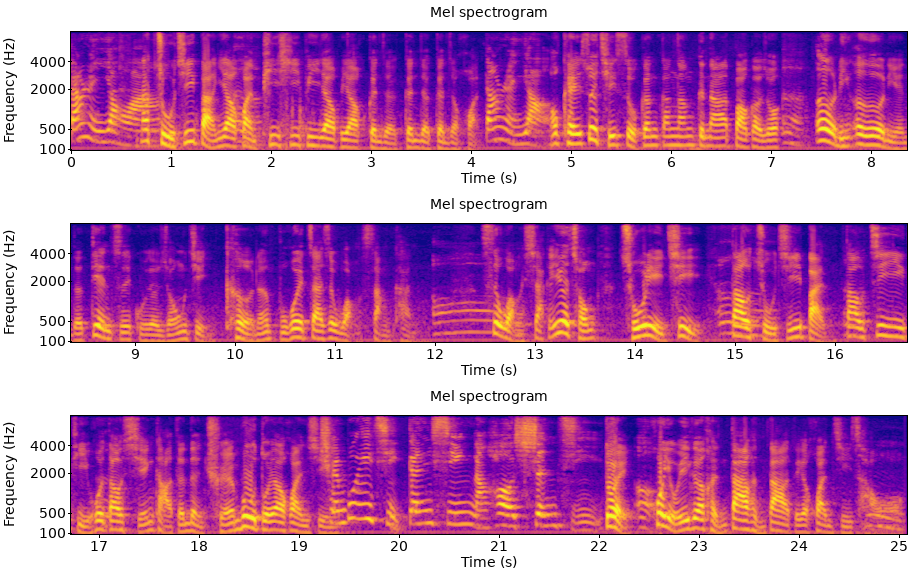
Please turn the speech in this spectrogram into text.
当然要啊。那主机板要换嗯，PCB 要不要跟着跟着跟着换当然要。？OK，所以其实我跟刚刚跟大家报告说嗯，二零二二年的电子股的融景可能不会再是往上看，哦，是往下看，因为从处理器嗯到主机板到记忆体或到显卡等等，全部都要换新。全部一起更新，然后升级。对，嗯会有一个很大很大的一个换机潮哦。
